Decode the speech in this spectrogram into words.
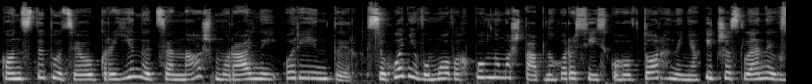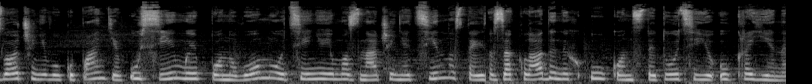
Конституція України це наш моральний орієнтир. Сьогодні в умовах повномасштабного російського вторгнення і численних злочинів окупантів усі ми по-новому оцінюємо значення цінностей, закладених у Конституції України.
